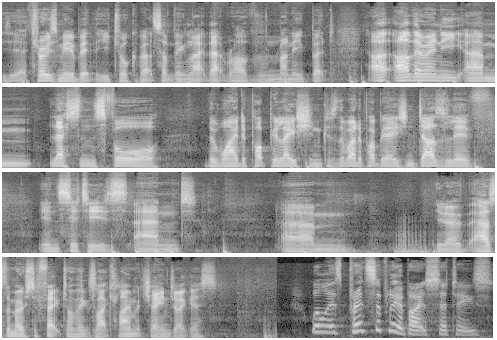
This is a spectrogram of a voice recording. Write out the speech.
it throws me a bit that you talk about something like that rather than money. But are, are there any um, lessons for the wider population? Because the wider population does live in cities and, um, you know, has the most effect on things like climate change, I guess. Well, it's principally about cities.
